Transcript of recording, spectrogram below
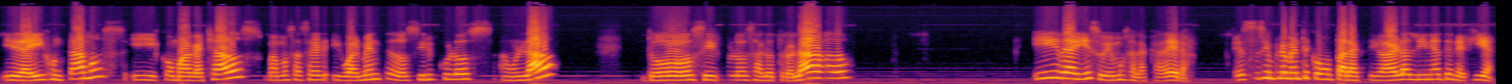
y de ahí juntamos y como agachados vamos a hacer igualmente dos círculos a un lado, dos círculos al otro lado y de ahí subimos a la cadera. Esto es simplemente como para activar las líneas de energía,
